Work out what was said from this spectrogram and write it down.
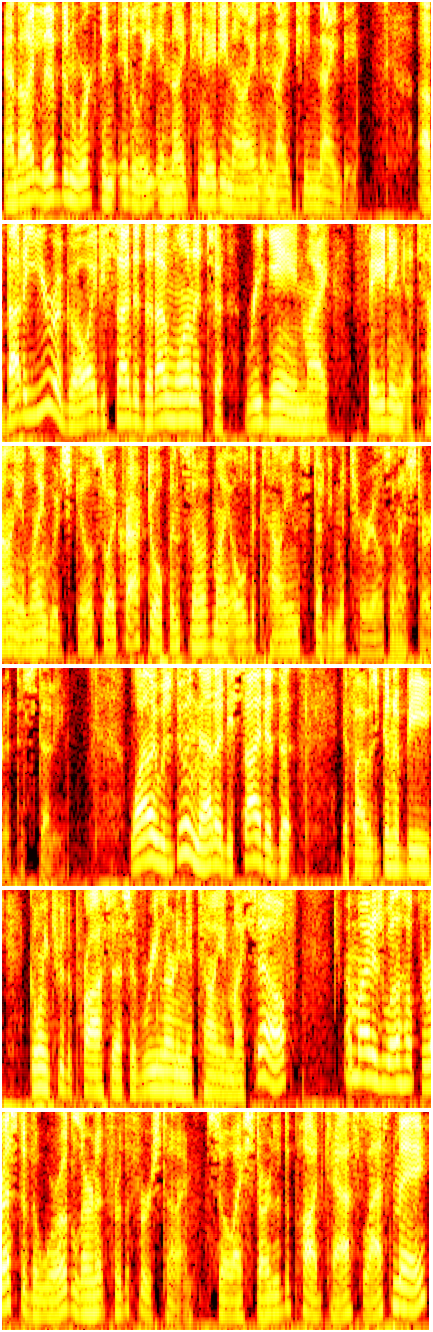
and I lived and worked in Italy in 1989 and 1990. About a year ago, I decided that I wanted to regain my fading Italian language skills, so I cracked open some of my old Italian study materials and I started to study. While I was doing that, I decided that if I was going to be going through the process of relearning Italian myself, I might as well help the rest of the world learn it for the first time. So I started the podcast last May,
